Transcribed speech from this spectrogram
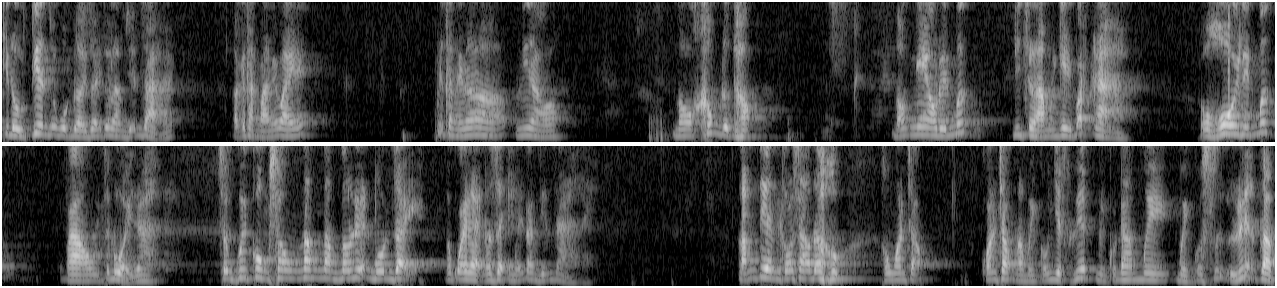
cái đầu tiên trong cuộc đời dạy tôi làm diễn giả ấy là cái thằng lái máy bay ấy. Biết thằng ấy nó như nào không nó không được học. Nó nghèo đến mức đi làm cái nghề bắt gà. Nó hôi đến mức vào người ta đuổi ra. Trong cuối cùng sau 5 năm nó luyện môn dạy, nó quay lại nó dạy mấy thằng diễn giả này. Lắm tiền có sao đâu, không quan trọng. Quan trọng là mình có nhiệt huyết, mình có đam mê, mình có sự luyện tập.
